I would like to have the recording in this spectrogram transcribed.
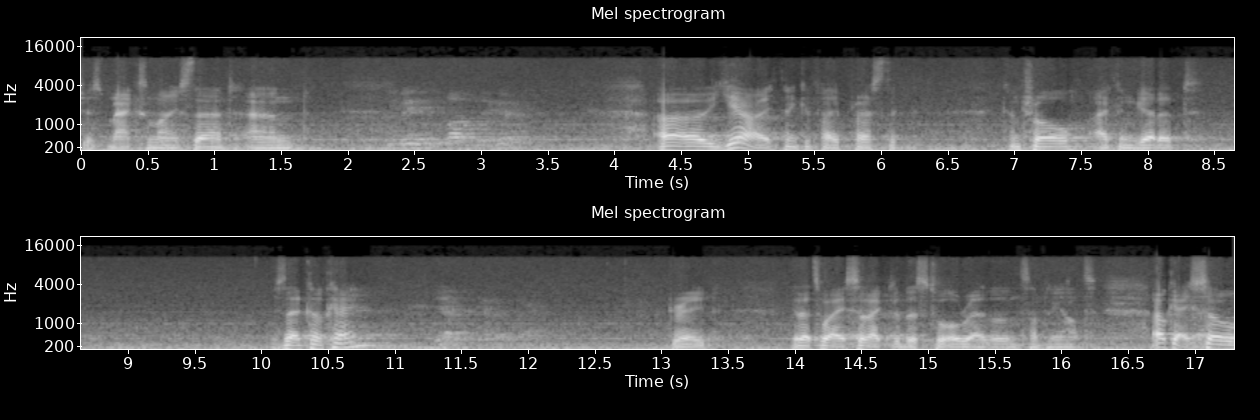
Just maximize that and uh, yeah, I think if I press the control, I can get it. Is that okay? Yeah. Great. That's why I selected this tool rather than something else. Okay, so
